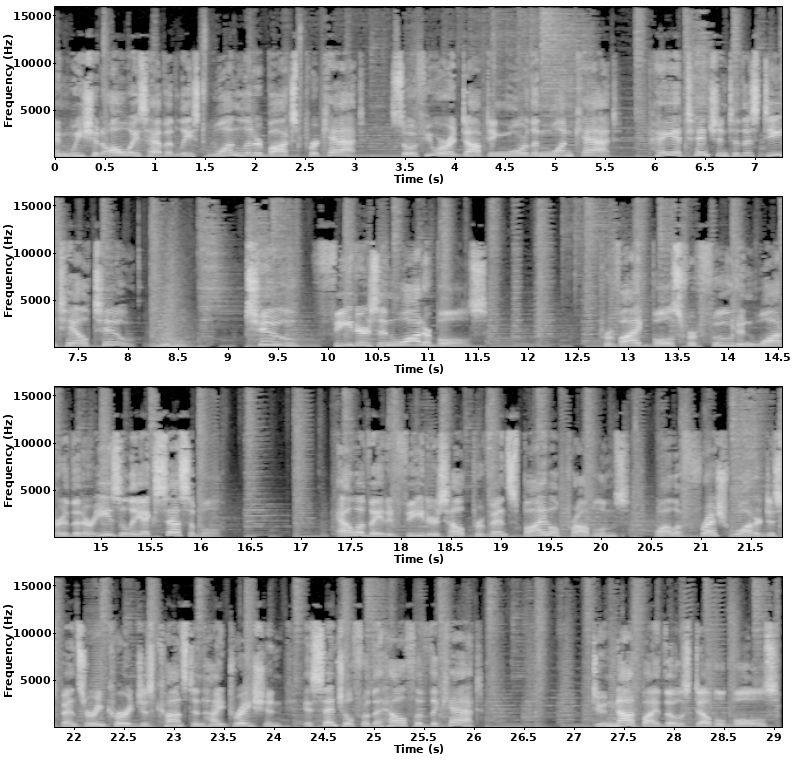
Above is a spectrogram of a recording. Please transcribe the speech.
And we should always have at least one litter box per cat, so if you are adopting more than one cat, pay attention to this detail too. 2. Feeders and water bowls. Provide bowls for food and water that are easily accessible. Elevated feeders help prevent spinal problems, while a fresh water dispenser encourages constant hydration, essential for the health of the cat. Do not buy those double bowls,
